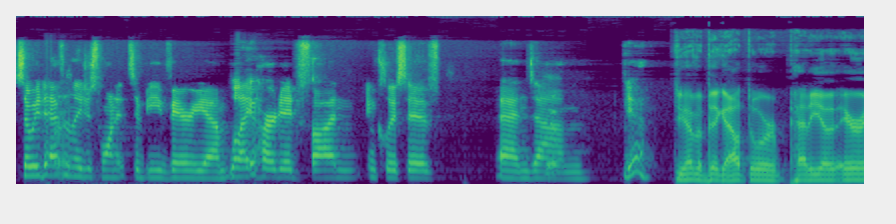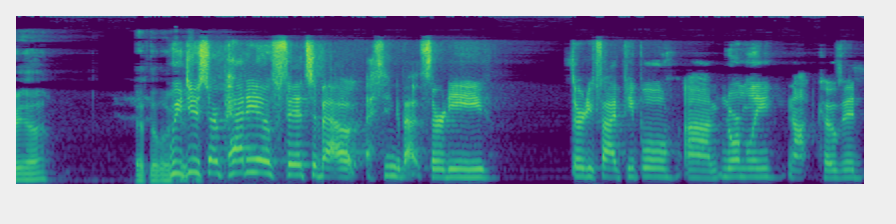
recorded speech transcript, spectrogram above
so we definitely just want it to be very um, lighthearted, fun, inclusive, and um, yeah. Do you have a big outdoor patio area at the location? We do. So our patio fits about, I think, about 30, 35 people um, normally, not COVID.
